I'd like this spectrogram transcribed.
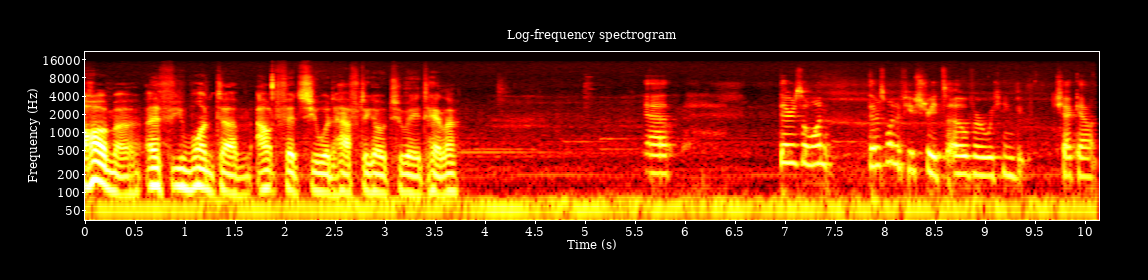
armor if you want um outfits you would have to go to a tailor Yeah. There's a one. There's one a few streets over. We can check out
